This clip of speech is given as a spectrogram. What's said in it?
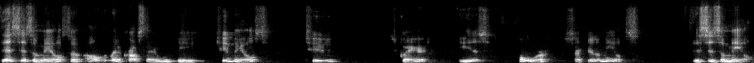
this is a mil. So all the way across there would be two mils. Two squared is four circular mils. This is a mil.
